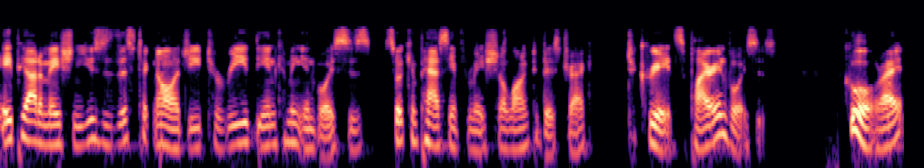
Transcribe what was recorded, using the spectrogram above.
AP automation uses this technology to read the incoming invoices so it can pass the information along to BisTrack to create supplier invoices. Cool, right?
